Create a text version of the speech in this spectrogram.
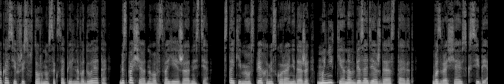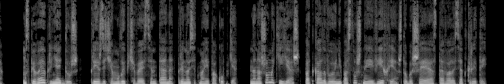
Покосившись в сторону сексапильного дуэта, беспощадного в своей жадности, с такими успехами скоро они даже манекенов без одежды оставят. Возвращаюсь к себе. Успеваю принять душ, прежде чем улыбчивая Сентана приносит мои покупки. Наношу макияж, подкалываю непослушные вихри, чтобы шея оставалась открытой.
